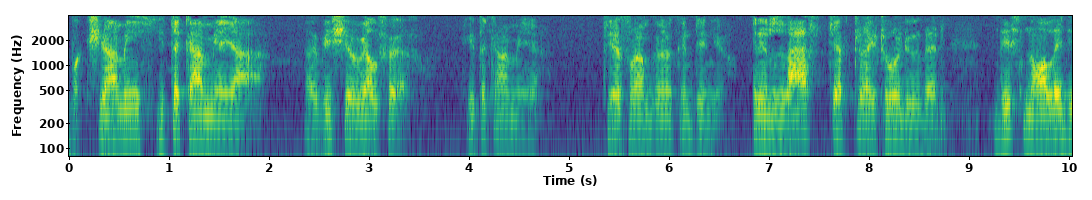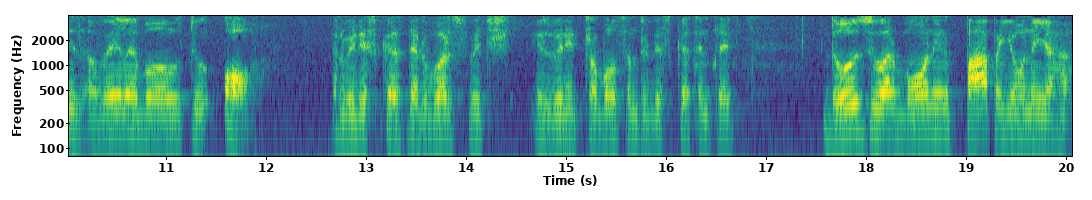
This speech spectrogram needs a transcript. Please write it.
Vakshyami hitakamyaya I wish your welfare. Hitakamyaya therefore I'm going to continue. And in last chapter I told you that this knowledge is available to all. And we discussed that verse which is very troublesome to discuss and say those who are born in Papa Yonayaha,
